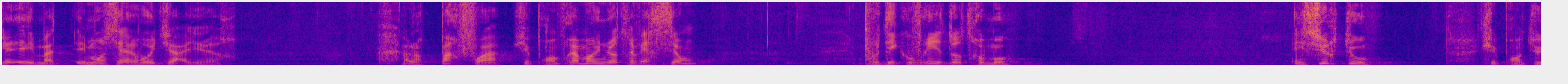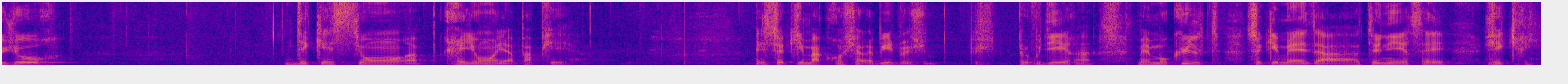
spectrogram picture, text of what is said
et, et mon cerveau est déjà ailleurs. Alors parfois, je prends vraiment une autre version pour découvrir d'autres mots. Et surtout, je prends toujours des questions, un crayon et un papier. Et ce qui m'accroche à la Bible, je, peux vous dire, hein, même au culte, ce qui m'aide à tenir, c'est j'écris.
